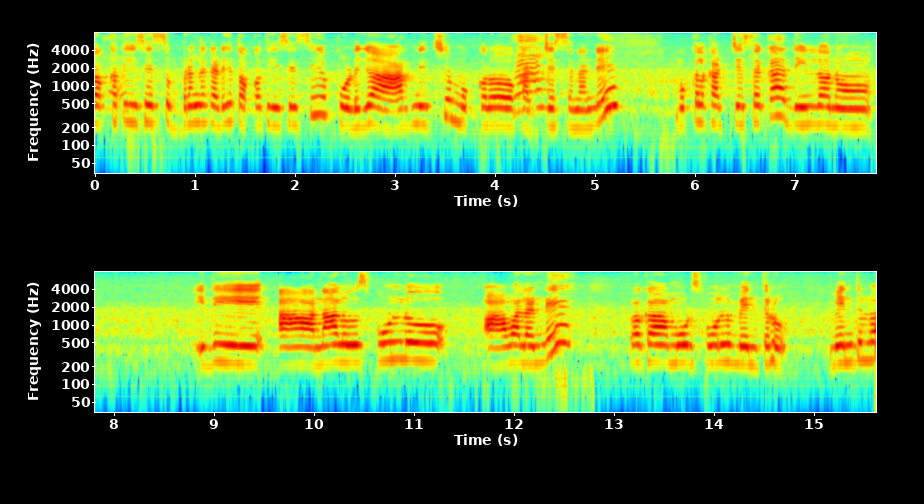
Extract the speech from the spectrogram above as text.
తొక్క తీసేసి శుభ్రంగా కడిగి తొక్క తీసేసి పొడిగా ఆరనిచ్చి ముక్కలు కట్ చేస్తానండి. ముక్కలు కట్ చేశాక దీనిలోను ఇది నాలుగు స్పూన్లు ఆవాలండి. ఒక మూడు స్పూన్లు మెంతులు. మెంతులు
